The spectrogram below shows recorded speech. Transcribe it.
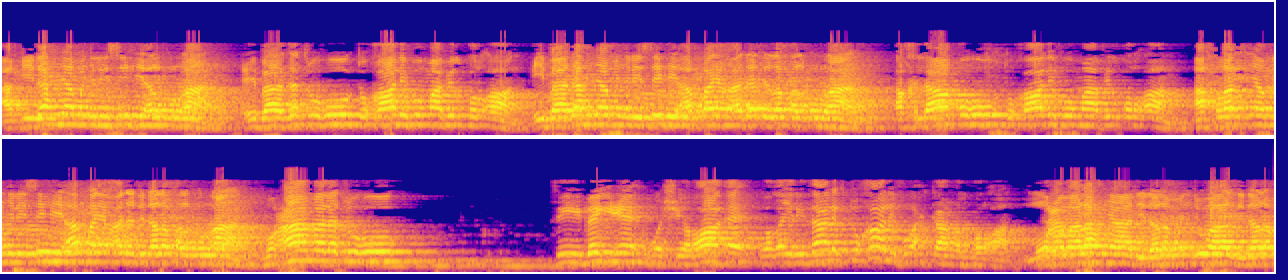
Akidahnya menyelisihi Al-Quran. Ibadatuhu tukhalifu ma fil Quran. Ibadahnya menyelisihi apa yang ada dalam Al-Quran. Akhlaquhu tukhalifu ma fil Quran. Akhlaknya menyelisihi apa yang ada di dalam Al-Quran. Muamalatuhu fi bai'ih wa shira'ih wa ghairi dhalik tukhalifu ahkam Al-Quran. Muamalahnya di dalam menjual, di dalam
